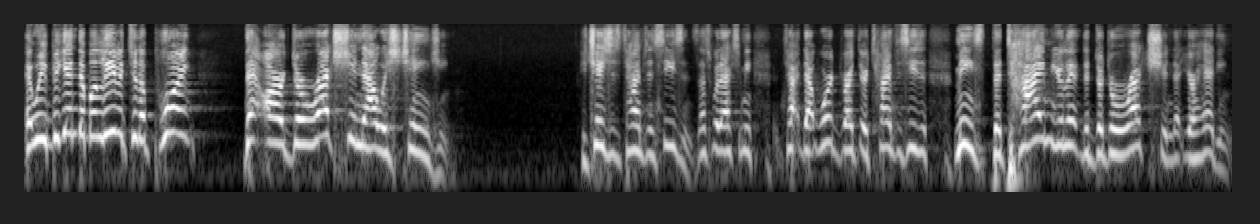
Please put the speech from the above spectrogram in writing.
And we begin to believe it to the point that our direction now is changing. He changes times and seasons. That's what actually means. That word right there, times and seasons, means the time you're in, the direction that you're heading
